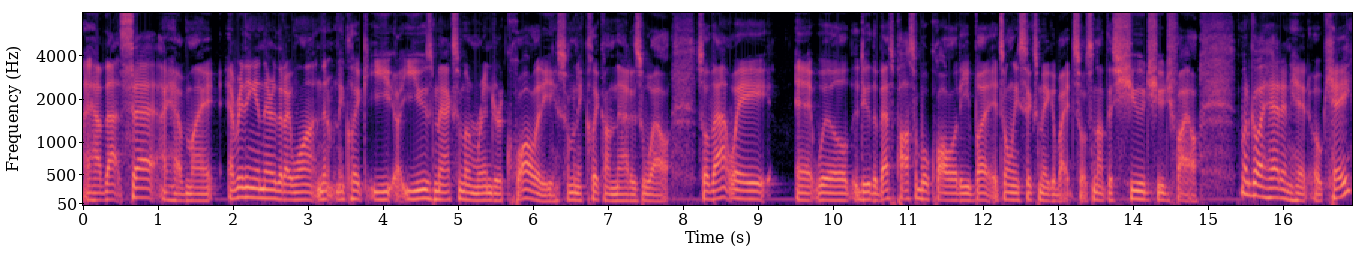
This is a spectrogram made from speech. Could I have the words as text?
I have that set. I have my everything in there that I want, and then I'm going to click uh, use maximum render quality. So I'm going to click on that as well. So that way it will do the best possible quality, but it's only six megabytes, so it's not this huge, huge file. I'm going to go ahead and hit OK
